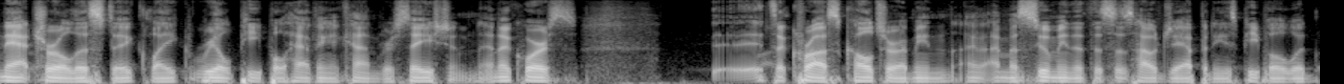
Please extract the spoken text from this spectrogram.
naturalistic, like real people having a conversation. And of course, it's a cross culture. I mean, I'm assuming that this is how Japanese people would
